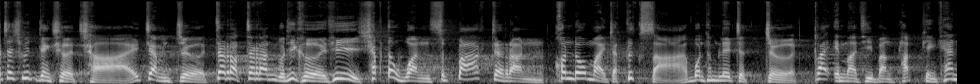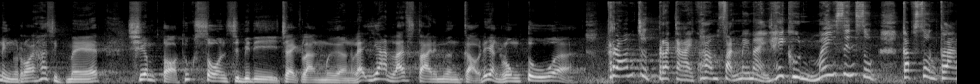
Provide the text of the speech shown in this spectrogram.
มตัวมาใช้ชีวิตอย่างเฉิดฉาย แจ่มเจิดจรัสจรันกว่าที่เคยที่ Chapter 1 Spark จรัน คอนโดใหม่จากพฤกษาบนทำเลเจิดเจิด ใกล้ MRT บางพลัดเพียงแค่ 150 เมตร เชื่อมต่อทุกโซน CBD ใจกลางเมือง และย่านไลฟ์สไตล์ในเมืองเก่าได้อย่างลงตัว พร้อมจุดประกายความฝันใหม่ๆ ให้คุณไม่สิ้นสุดกับส่วนกลาง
